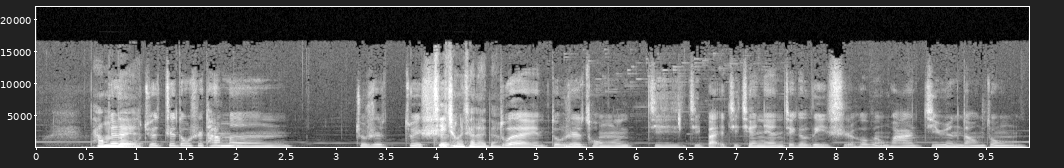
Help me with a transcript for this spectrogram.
他们的我觉得这都是他们就是最继承下来的。对，都是嗯从几几百几千年这个历史和文化积蕴当中。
